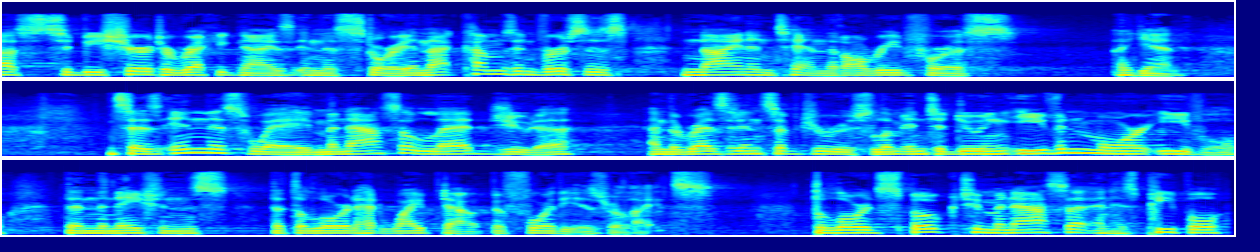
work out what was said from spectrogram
us to be sure to recognize in this story, and that comes in verses 9 and 10 that I'll read for us again. It says, In this way, Manasseh led Judah and the residents of Jerusalem into doing even more evil than the nations that the Lord had wiped out before the Israelites. The Lord spoke to Manasseh and his people,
